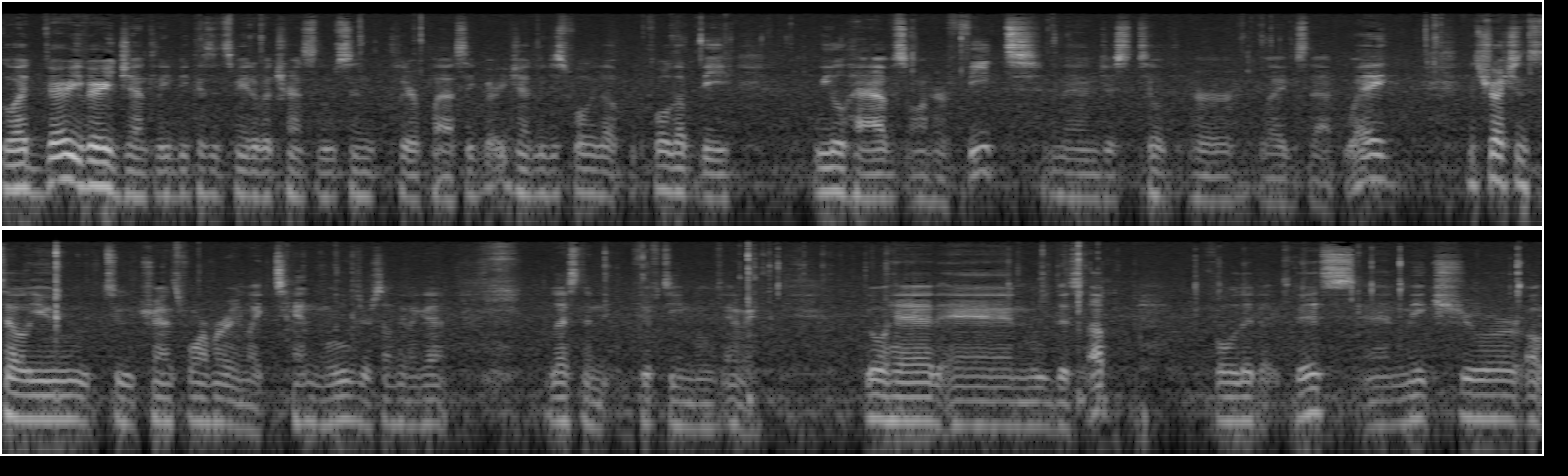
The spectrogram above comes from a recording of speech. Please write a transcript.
go ahead very, very gently because it's made of a translucent clear plastic. Very gently, just fold it up, fold up the wheel halves on her feet, and then just tilt her legs that way. Instructions tell you to transform her in like 10 moves or something like that. Less than 15 moves. Anyway, go ahead and move this up fold it like this and make sure oh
